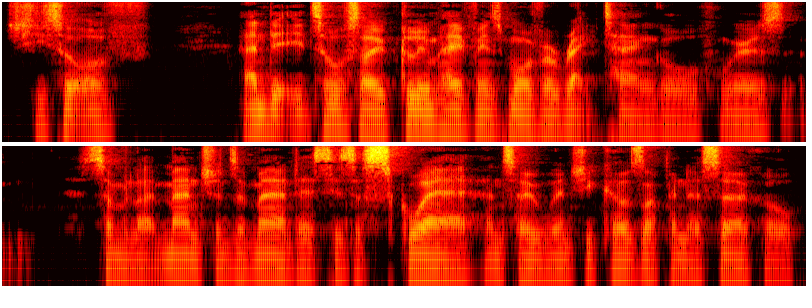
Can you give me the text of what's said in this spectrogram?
she sort of, and it's also Gloomhaven is more of a rectangle, whereas something like Mansions of Madness is a square, and so when she curls up in a circle,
